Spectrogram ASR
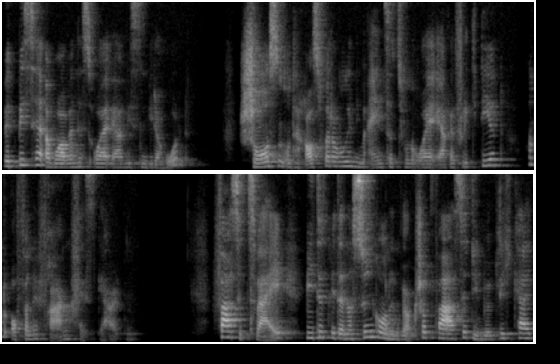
wird bisher erworbenes OER-Wissen wiederholt, Chancen und Herausforderungen im Einsatz von OER reflektiert und offene Fragen festgehalten. Phase 2 bietet mit einer synchronen Workshop-Phase die Möglichkeit,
